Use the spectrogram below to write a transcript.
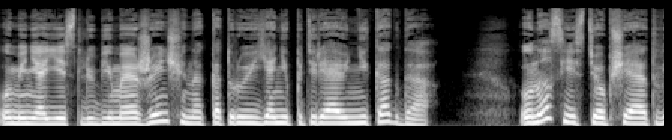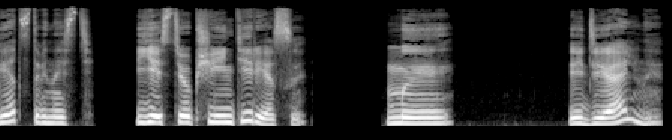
У меня есть любимая женщина, которую я не потеряю никогда. У нас есть общая ответственность, есть общие интересы. Мы идеальны,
